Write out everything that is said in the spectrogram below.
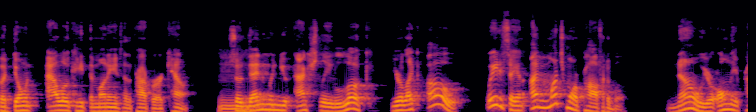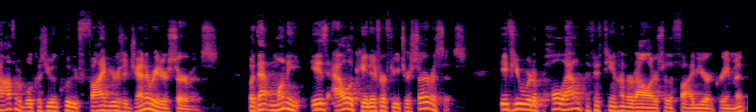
but don't allocate the money into the proper account. Mm. So then when you actually look you're like, oh, wait a second, I'm much more profitable. No, you're only profitable because you included five years of generator service, but that money is allocated for future services. If you were to pull out the $1,500 for the five year agreement,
